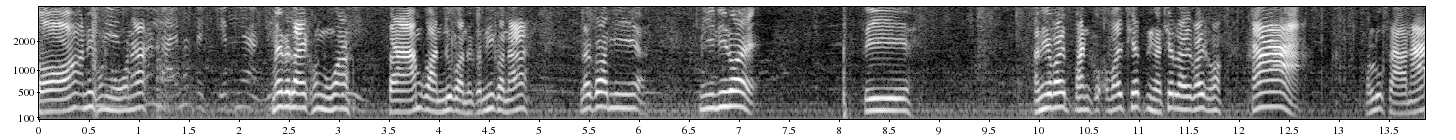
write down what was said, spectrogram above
สองอันนี้ของหนูนะหลายมันจะเก็บยากไม่เป็นไรของหนูอะสามก่อนดูก่อนก่อนนี้ก่อนนะ แล้วก็มีมีนี่ด้วยสี่อันนี้ไว้พันเอาไว้เช็ดเหงื่อเช็ดอะไรไว้ของห้าของลูกสาวนะ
